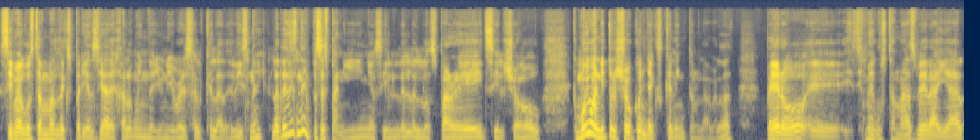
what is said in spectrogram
Sí me gusta más la experiencia de Halloween de Universal que la de Disney. La de Disney pues es para niños y los parades y el show. Muy bonito el show con Jack Skellington, la verdad. Pero eh, sí me gusta más ver ahí a,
